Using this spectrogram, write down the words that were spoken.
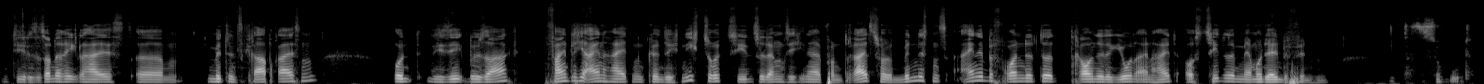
die diese Sonderregel heißt, ähm, mit ins Grab reißen. Und die besagt, feindliche Einheiten können sich nicht zurückziehen, solange sich innerhalb von drei Zoll mindestens eine befreundete trauende Legioneinheit aus zehn oder mehr Modellen befinden. Das ist so gut.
